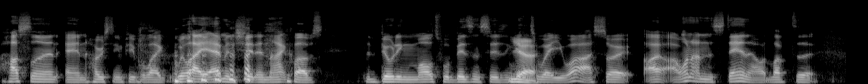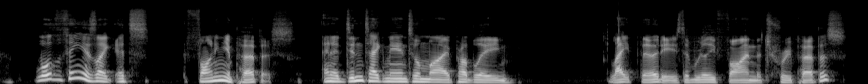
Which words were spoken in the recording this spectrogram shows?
hustling and hosting people like Will I Am and shit in nightclubs building multiple businesses and Yeah. getting to where you are. So I, I want to understand that. I would love to. Well, the thing is, like, it's finding your purpose. And it didn't take me until my probably late 30s to really find the true purpose.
